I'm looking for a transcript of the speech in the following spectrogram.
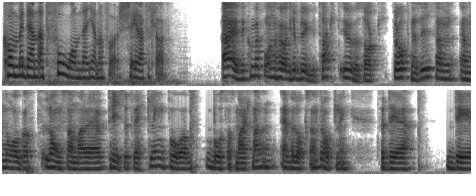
kommer den att få om den genomförs, era förslag? Nej, det kommer få en högre byggtakt i huvudsak. Förhoppningsvis en, en något långsammare prisutveckling på bostadsmarknaden är väl också en förhoppning. För det, det,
